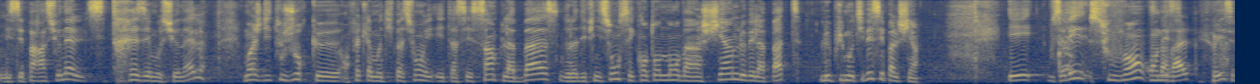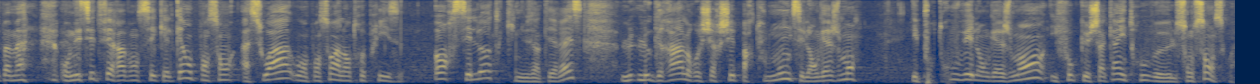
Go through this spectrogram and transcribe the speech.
mais c'est pas rationnel, c'est très émotionnel. Moi, je dis toujours que, en fait, la motivation est, est assez simple. La base de la définition, c'est quand on demande à un chien de lever la patte, le plus motivé, c'est pas le chien. Et vous savez, souvent, on essaie, oui, c'est pas mal. On essaie de faire avancer quelqu'un en pensant à soi ou en pensant à l'entreprise. Or, c'est l'autre qui nous intéresse. Le, Graal recherché par tout le monde, c'est l'engagement. Et pour trouver l'engagement, il faut que chacun y trouve euh, son sens. Quoi.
